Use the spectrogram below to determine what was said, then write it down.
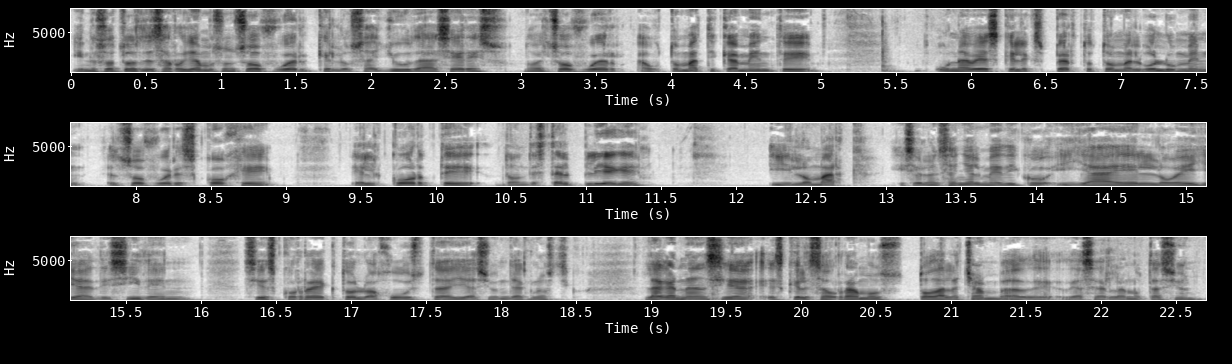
y nosotros desarrollamos un software que los ayuda a hacer eso. ¿no? El software automáticamente, una vez que el experto toma el volumen, el software escoge el corte donde está el pliegue y lo marca. Y se lo enseña al médico y ya él o ella deciden si es correcto, lo ajusta y hace un diagnóstico. La ganancia es que les ahorramos toda la chamba de, hacer la anotación.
